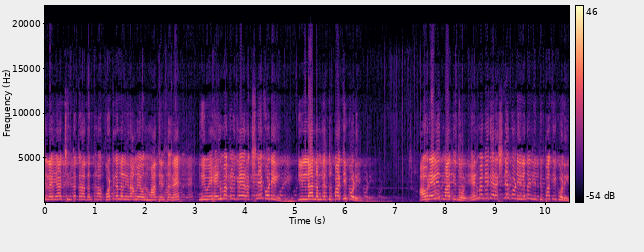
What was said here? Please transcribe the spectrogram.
ಜಿಲ್ಲೆಯ ಚಿಂತಕರಾದಂತಹ ಕೋಟಗನಲ್ಲಿ ರಾಮಯ್ಯ ಒಂದು ಮಾತು ಹೇಳ್ತಾರೆ. ನೀವು ಹೆಣ್ಮಕ್ಳಿಗೆ ರಕ್ಷಣೆ ಕೊಡಿ. ಇಲ್ಲ, ನಮ್ಗೆ ತುಪಾಕಿ ಕೊಡಿ. ಅವ್ರು ಹೇಳಿದ ಮಾತಿದ್ದು, ಹೆಣ್ಮಕ್ಳಿಗೆ ರಕ್ಷಣೆ ಕೊಡಿ ಇಲ್ಲ ನೀವು ತುಪಾಕಿ ಕೊಡಿ.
